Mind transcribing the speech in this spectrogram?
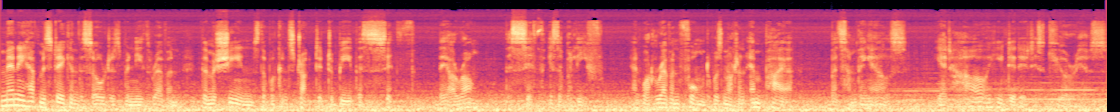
Many have mistaken the soldiers beneath Revan, the machines that were constructed to be the Sith. They are wrong. The Sith is a belief, and what Revan formed was not an empire, but something else. Yet how he did it is curious.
